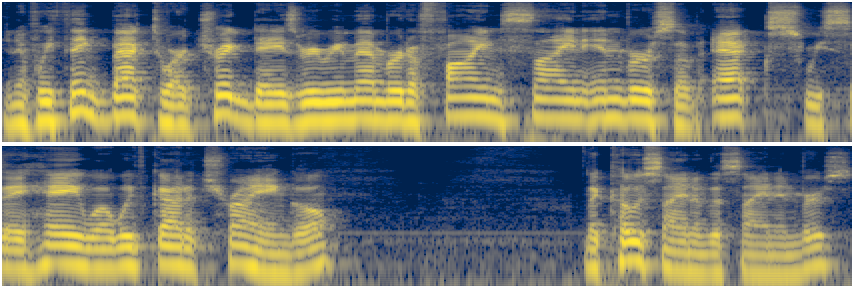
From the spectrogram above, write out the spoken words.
And if we think back to our trig days, we remember to find sine inverse of x, we say, hey, well, we've got a triangle, the cosine of the sine inverse.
